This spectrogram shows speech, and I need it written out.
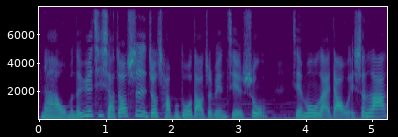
那我们的乐器小教室就差不多到这边结束。节目来到尾声啦，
